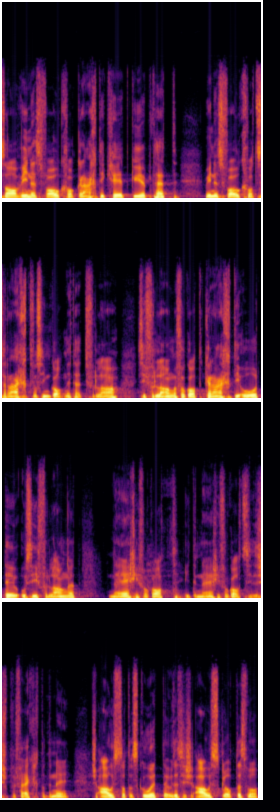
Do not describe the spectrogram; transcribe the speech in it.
So wie ein Volk, das Gerechtigkeit geübt hat, wie ein Volk, das das Recht von seinem Gott nicht hat verlassen. Sie verlangen von Gott gerechte Urteile und sie verlangen Nähe von Gott, in der Nähe von Gott sein. Das ist perfekt, oder nicht? Das ist alles so das Gute. Und das ist alles, glaube ich, das, was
